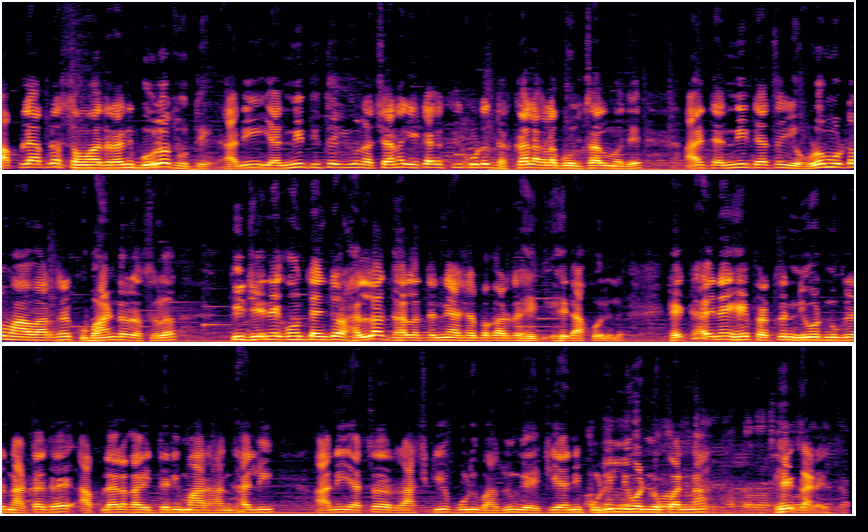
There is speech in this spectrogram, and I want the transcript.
आपल्या आपल्या संवादाने बोलत होते. आणि यांनी तिथे येऊन अचानक एका व्यक्ती कुठे धक्का लागला बोलचालमध्ये. आणि त्यांनी त्याचं एवढं मोठं महाभारताने कुभांड रचलं की जेणेकरून त्यांच्यावर हल्लाच झाला त्यांनी अशा प्रकारचं हे हे दाखवलेलं आहे. हे काही नाही हे फक्त निवडणुकीचं नाटक आहे. आपल्याला काहीतरी मारहाण झाली आणि याचं राजकीय पुढी भाजून घ्यायची आणि पुढील निवडणुकांना हे काढायचं.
